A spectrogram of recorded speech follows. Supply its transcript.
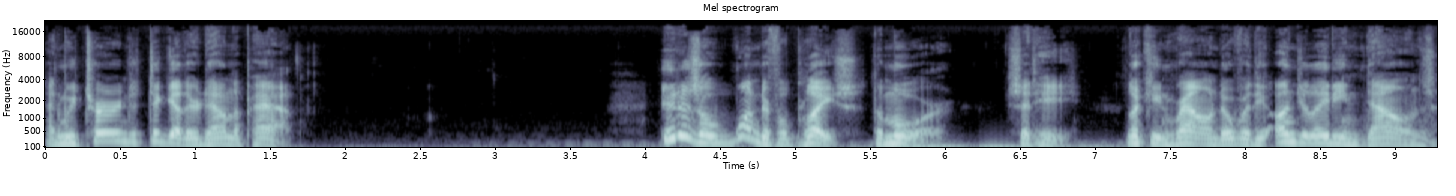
and we turned together down the path. It is a wonderful place, the moor, said he, looking round over the undulating downs,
